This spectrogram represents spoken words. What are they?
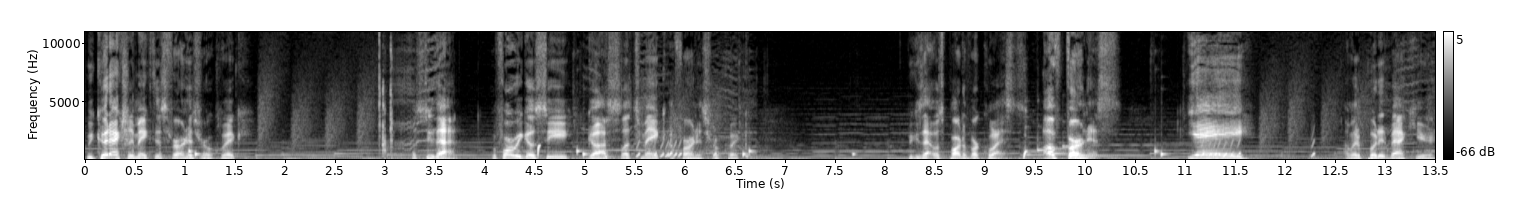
We could actually make this furnace real quick. Let's do that. Before we go see Gus, let's make a furnace real quick. Because that was part of our quest. A furnace! Yay! I'm going to put it back here.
